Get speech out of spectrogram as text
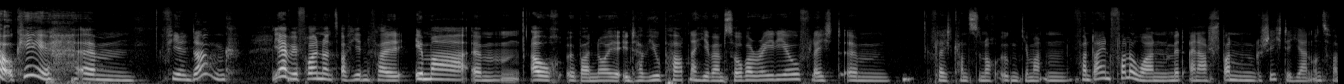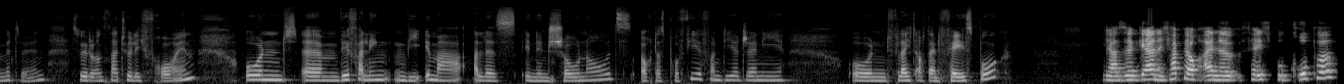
Ja, okay. Ähm, vielen Dank. Ja, wir freuen uns auf jeden Fall immer ähm, auch über neue Interviewpartner hier beim Sober Radio. Vielleicht ähm, vielleicht kannst du noch irgendjemanden von deinen Followern mit einer spannenden Geschichte hier an uns vermitteln. Das würde uns natürlich freuen. Und ähm, wir verlinken wie immer alles in den Show Notes, auch das Profil von dir, Jenny, und vielleicht auch dein Facebook. Ja, sehr gerne. Ich habe ja auch eine Facebook-Gruppe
